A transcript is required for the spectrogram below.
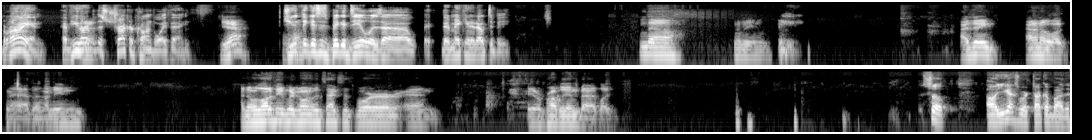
Brian, have you heard Yeah. of this trucker convoy thing? yeah. Do you Uh-huh. think it's as big a deal as uh they're making it out to be? No. I mean, I think I don't know what's gonna happen. I mean, I know a lot of people are going to the Texas border, and it'll probably end badly. So, uh, you guys were talking about the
